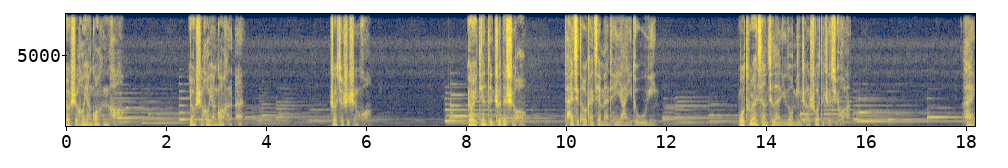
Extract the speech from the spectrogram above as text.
有时候阳光很好，有时候阳光很暗，这就是生活。有一天等车的时候，抬起头看见满天压抑的乌云，我突然想起来李洛明常说的这句话：“嗨，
